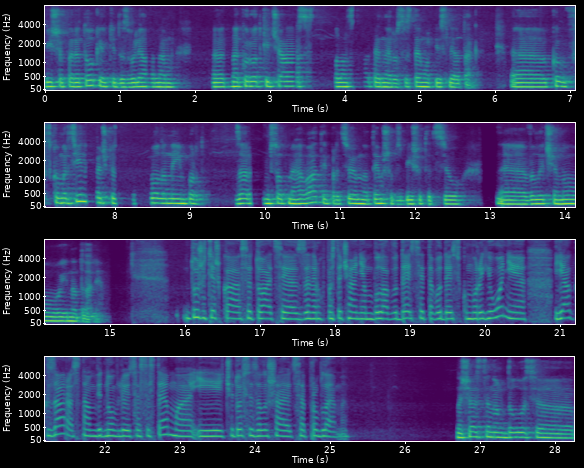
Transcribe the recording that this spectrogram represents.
більше перетоки, які дозволяли нам на короткий час балансувати енергосистему після атак. З комерційної точки зору дозволений імпорт зараз 700 МВт і працюємо над тим, щоб збільшити цю е, величину і надалі. Дуже тяжка ситуація з енергопостачанням була в Одесі та в Одеському регіоні. Як зараз там відновлюється система і чи досі залишаються проблеми? На щастя, нам вдалося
